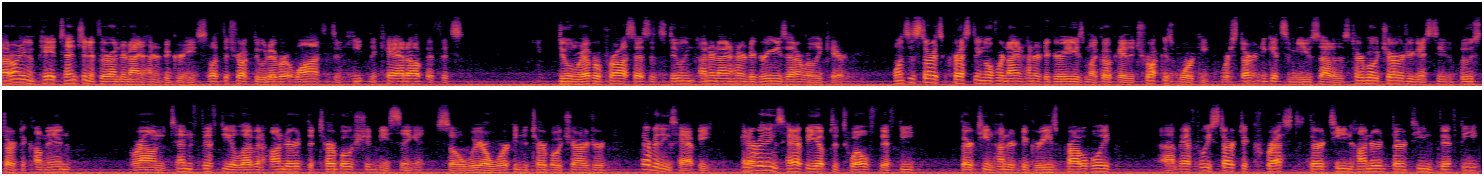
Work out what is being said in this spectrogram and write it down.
I don't even pay attention if they're under 900 degrees. Let the truck do whatever it wants. If it's heating the cat up, if it's doing whatever process it's doing under 900 degrees, I don't really care. Once it starts cresting over 900 degrees, I'm like, okay, the truck is working. We're starting to get some use out of this turbocharger. You're going to see the boost start to come in around 1050, 1100. The turbo should be singing. So we are working the turbocharger. Everything's happy. And everything's happy up to 1250, 1300 degrees probably. Um, after we start to crest 1300, 1350,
